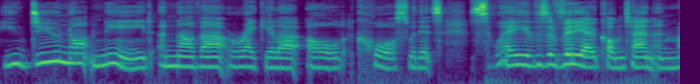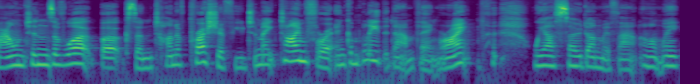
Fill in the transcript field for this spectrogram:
You do not need another regular old course with its swathes of video content and mountains of workbooks and ton of pressure for you to make time for it and complete the damn thing, right? we are so done with that, aren't we?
